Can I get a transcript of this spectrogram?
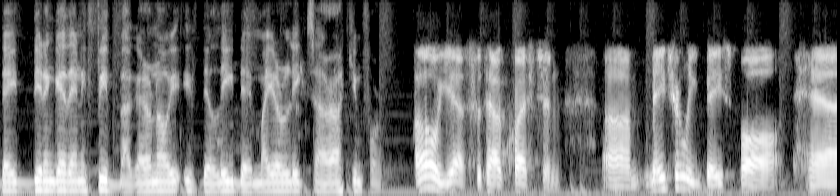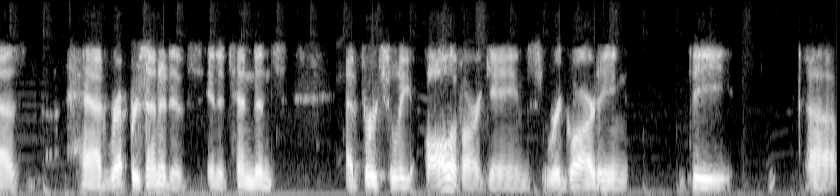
they didn't get any feedback. I don't know if the league, the major leagues, are asking for. Oh yes, without question. Um, Major League Baseball has had representatives in attendance at virtually all of our games regarding the uh,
